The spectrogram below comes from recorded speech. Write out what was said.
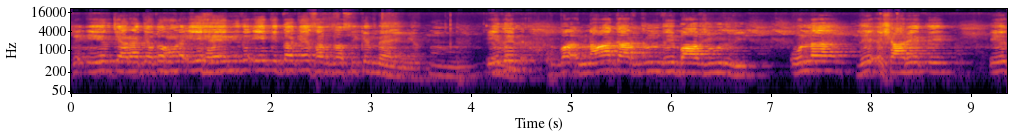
ਤੇ ਇਹ ਵਿਚਾਰਾ ਜਦੋਂ ਹੁਣ ਇਹ ਹੈ ਹੀ ਨਹੀਂ ਤੇ ਇਹ ਕਿੱਦਾਂ ਕਹਿ ਸਕਦਾ ਸੀ ਕਿ ਮੈਂ ਹੀ ਆ। ਹੂੰ। ਇਹਦੇ ਨਾ ਕਰਨ ਦੇ ਬਾਵਜੂਦ ਵੀ ਉਹਨਾਂ ਦੇ ਇਸ਼ਾਰੇ ਤੇ ਇਹ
